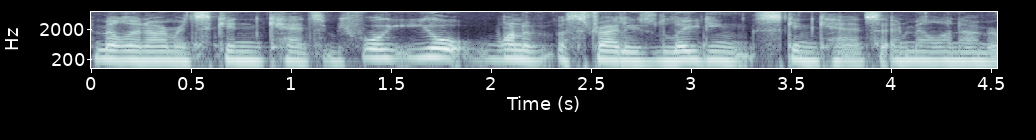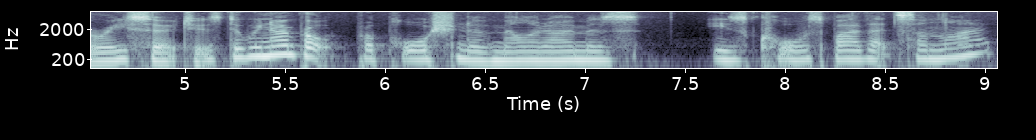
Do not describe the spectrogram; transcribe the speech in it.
melanoma and skin cancer before. You're one of Australia's leading skin cancer and melanoma researchers. Do we know what proportion of melanomas is caused by that sunlight?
